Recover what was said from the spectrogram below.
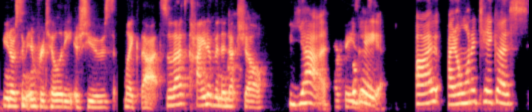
you know some infertility issues like that. So that's kind of in a nutshell yeah. Okay. I I don't want to take us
